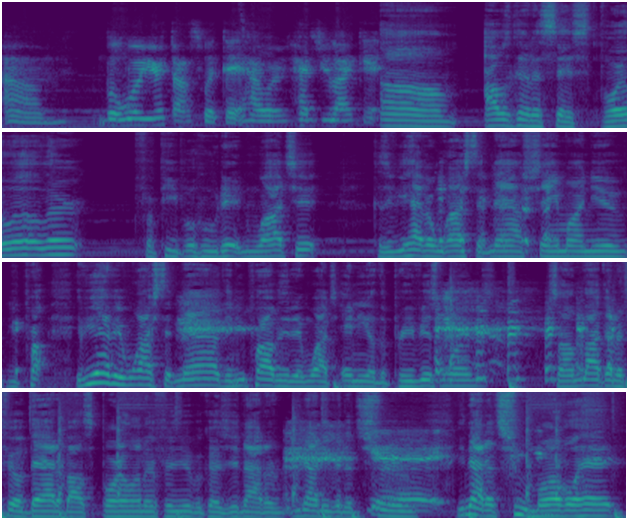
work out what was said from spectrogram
Um, but what were your thoughts with it? How how did you like it? Um, I was gonna say spoiler alert for people who didn't watch it. Because if you haven't watched it now, shame on you. you pro- if you haven't watched it now, then you probably didn't watch any of the previous ones. So I'm not gonna feel bad about spoiling it for you because you're not a, you're not even a true you're not a true Marvel head.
